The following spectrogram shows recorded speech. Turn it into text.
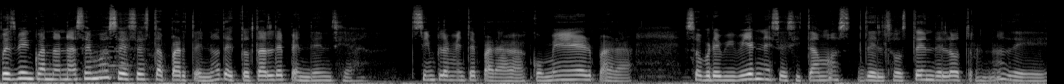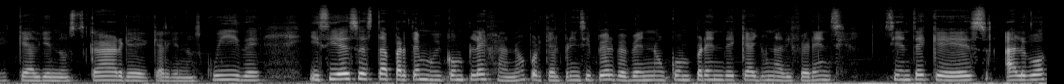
Pues bien, cuando nacemos es esta parte, ¿no? De total dependencia. Simplemente para comer, para sobrevivir necesitamos del sostén del otro, ¿no? De que alguien nos cargue, que alguien nos cuide. Y sí es esta parte muy compleja, ¿no? Porque al principio el bebé no comprende que hay una diferencia. Siente que es algo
